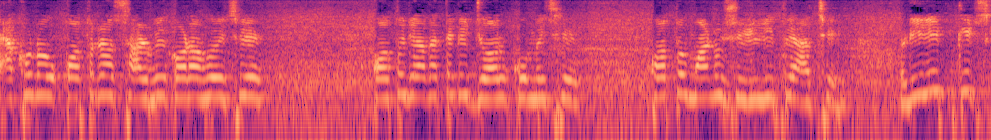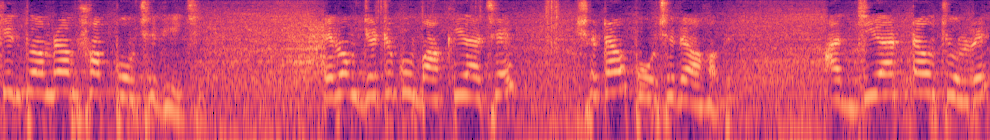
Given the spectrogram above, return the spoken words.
এখনও কতটা সার্ভে করা হয়েছে, কত জায়গা থেকে জল কমেছে, কত মানুষ রিলিফে আছে রিলিফ কিটস কিন্তু আমরা সব পৌঁছে দিয়েছি। এবং যেটুকু বাকি আছে, সেটাও পৌঁছে দেওয়া হবে। আর জিআরটাও চলবে,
